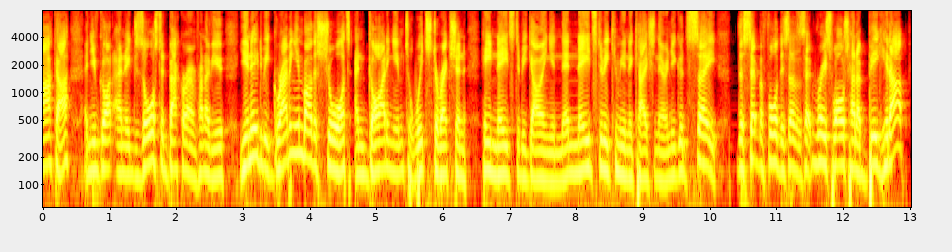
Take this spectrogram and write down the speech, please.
marker and you've got an exhausted back row in front of you, you need to be grabbing him by the shorts and guiding him to which direction he needs to be going in. There needs to be communication there. And you could see the set before this, as I said, Reece Walsh had a big hit up,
